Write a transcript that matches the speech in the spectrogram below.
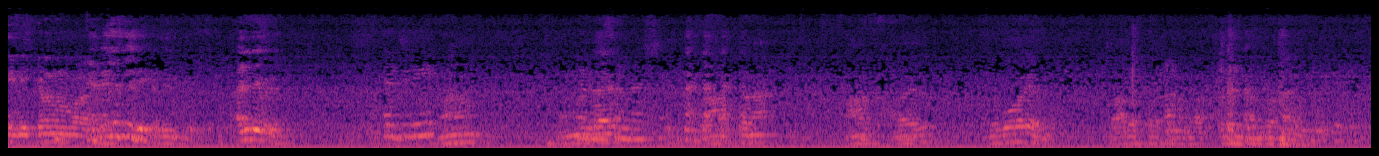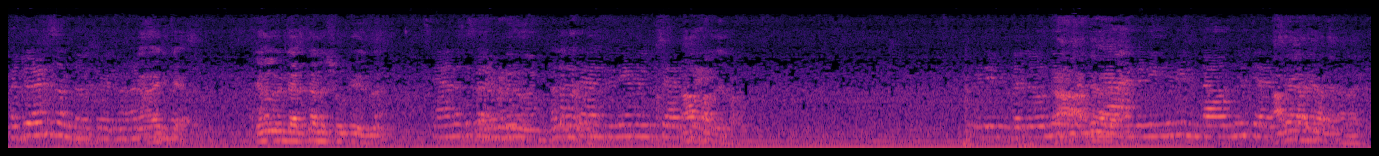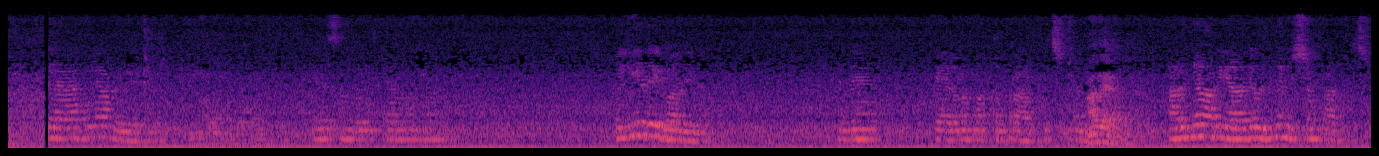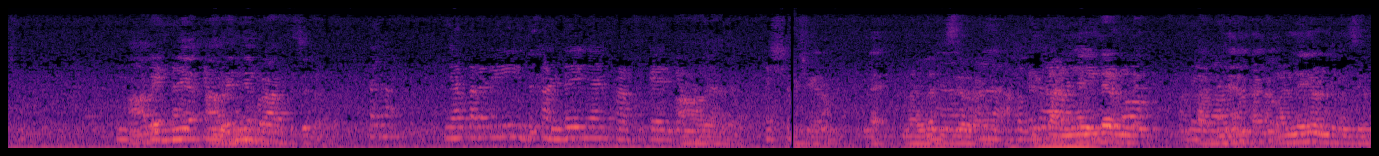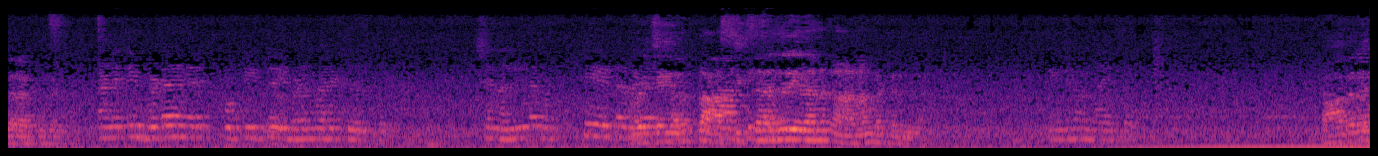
എണീക്കണം നമ്മളുടെ പ്രാർത്ഥന അതായത് ഇതുപോലെയാണ്. ഞങ്ങൾ ഇതിന്റെ അടുത്താണ് ഷൂട്ട് ചെയ്യുന്നത്. അതെ. അതെ. അതെ അതെ അതെ അതെ ലാഭിലാണ് വീട്ടിൽ ഇത് സംഭവിക്കാമെന്ന വലിയ ദൈവാധീനം. പിന്നെ കേരളം മൊത്തം പ്രാർത്ഥിച്ചിട്ടുണ്ട്. അറിഞ്ഞോ അറിയാതെ ഒരു നിമിഷം പ്രാർത്ഥിച്ചിട്ടുണ്ട്. അറിഞ്ഞ് അറിഞ്ഞ് പ്രാർത്ഥിച്ചിട്ടുണ്ട്. അല്ല, ഞാൻ പറഞ്ഞ ഇത് കണ്ടു കഴിഞ്ഞാൽ പ്രാർത്ഥിക്കായിരിക്കും. കണ്ണിനുണ്ട് ഫിസിയോതെറാപ്പി. കണ്ണിന് ഇവിടെ ഇങ്ങനെ പൊട്ടിയിട്ട് ഇവിടം വരെ തീർത്തു. പക്ഷെ നല്ല വൃത്തിയായിട്ട് പ്ലാസ്റ്റിക് സർജറി ചെയ്താണ് കാണാൻ പറ്റുന്നില്ല. നന്നായിട്ട്. ഫാദർ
